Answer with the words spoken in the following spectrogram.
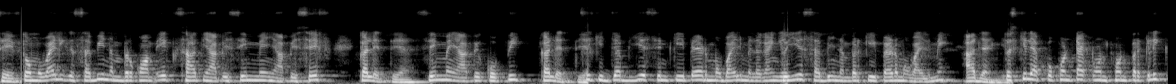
सेफ़ तो मोबाइल के सभी नंबर को हम एक साथ यहाँ पे सिम में यहाँ पे सेफ़ कर लेते हैं सिम में यहाँ पे कॉपी कर लेते हैं। कि जब ये सिम की पैड मोबाइल में लगाएँगे तो ये सभी नंबर की पैड मोबाइल में आ जाएँगे। तो इसके लिए आपको कॉन्टैक्ट ऑन फ़ोन पर क्लिक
